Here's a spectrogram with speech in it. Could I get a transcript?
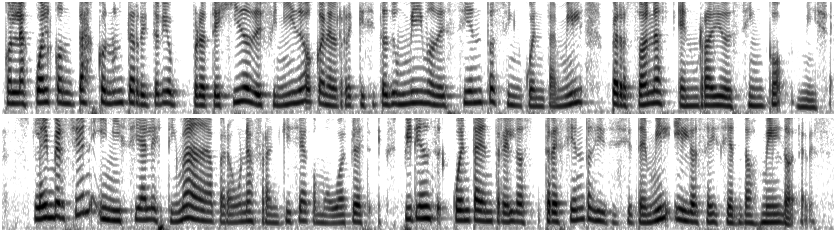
con la cual contás con un territorio protegido definido con el requisito de un mínimo de 150.000 personas en un radio de 5 millas. La inversión inicial estimada para una franquicia como Waffles Experience cuenta entre los 317.000 y los 600.000 dólares.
